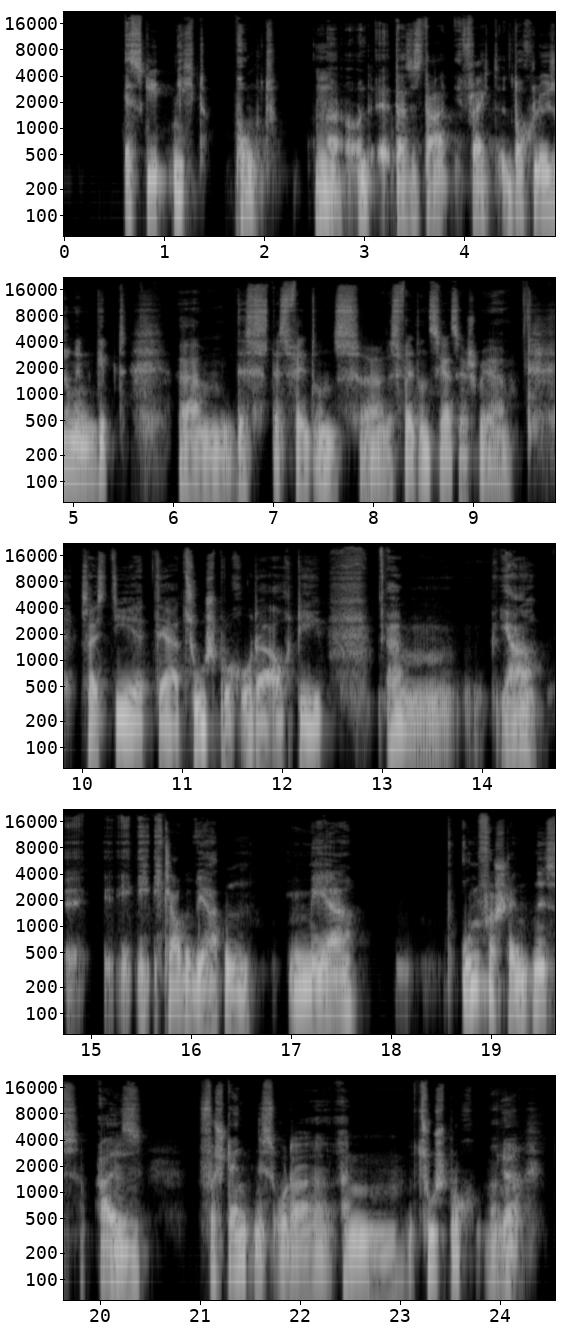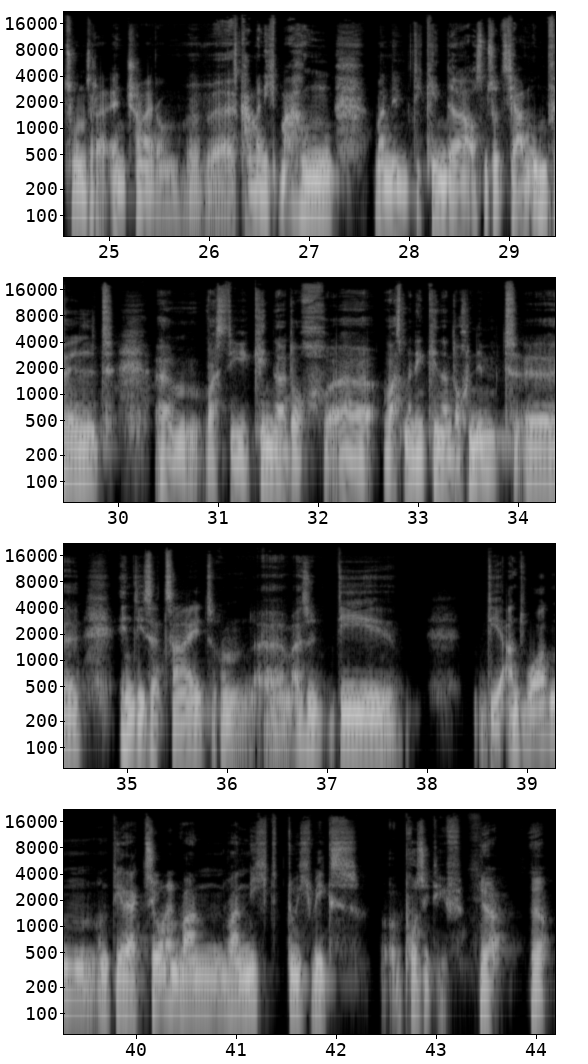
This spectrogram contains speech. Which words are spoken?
es geht nicht. Punkt. Mhm. Und äh, dass es da vielleicht doch Lösungen gibt, ähm, das, das, fällt uns, äh, das fällt uns sehr, sehr schwer. Das heißt, die, der Zuspruch oder auch die, ähm, ja, ich, ich glaube, wir hatten mehr Unverständnis als mhm. Verständnis oder ähm, Zuspruch äh, ja. zu unserer Entscheidung. Äh, das kann man nicht machen. Man nimmt die Kinder aus dem sozialen Umfeld, ähm, was die Kinder doch, äh, was man den Kindern doch nimmt äh, in dieser Zeit. Und ähm, also die die Antworten und die Reaktionen waren waren nicht durchwegs positiv. Ja, ja.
